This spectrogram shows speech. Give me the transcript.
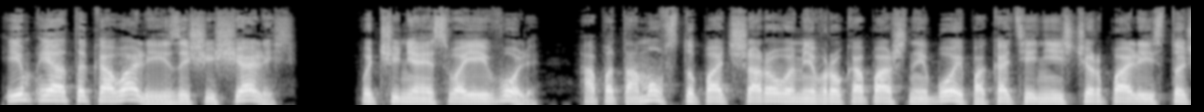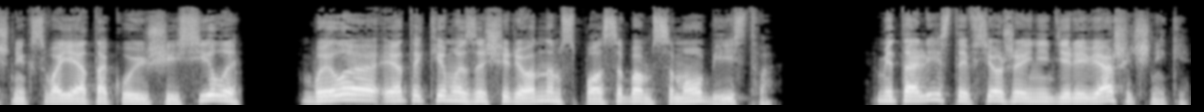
им и атаковали, и защищались, подчиняя своей воле, а потому вступать шаровыми в рукопашный бой, пока те не исчерпали источник своей атакующей силы, было этаким изощренным способом самоубийства. Металлисты все же не деревяшечники,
